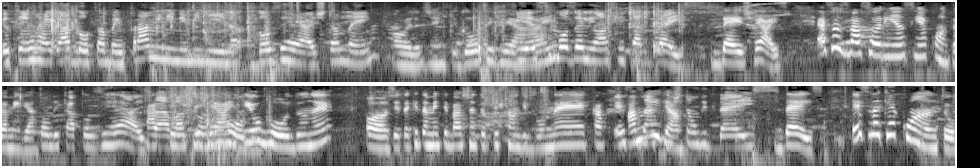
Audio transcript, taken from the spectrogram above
Eu tenho um regador também pra menino e menina, 12 reais também. Olha, gente, 12 reais. E esse modelinho aqui tá de 10. 10 reais. Essas vassourinhas assim é quanto, amiga? Estão de 14 reais. Vai a 14 vassoura e o reais. rodo. E o rodo, né? Ó, gente, aqui também tem bastante opção de boneca. Esses amiga, aqui estão de 10. 10. Esse daqui é quanto?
